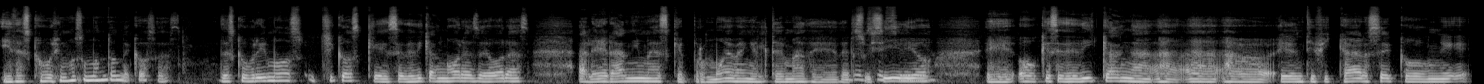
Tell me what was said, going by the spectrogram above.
Y descubrimos un montón de cosas. Descubrimos chicos que se dedican horas de horas a leer animes que promueven el tema del, suicidio, eh, o que se dedican a, identificarse con eh,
